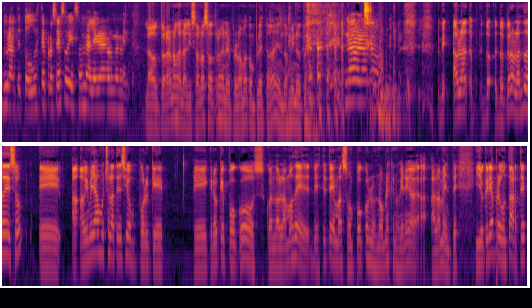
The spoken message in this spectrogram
durante todo este proceso y eso me alegra enormemente. La doctora nos analizó a nosotros en el programa completo, ¿eh? en dos minutos. no, no, no. doctor, hablando de eso, eh, a, mí me llama mucho la atención porque eh, creo que pocos, cuando hablamos de, este tema, son pocos los nombres que nos vienen a, la mente. Y yo quería preguntarte,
